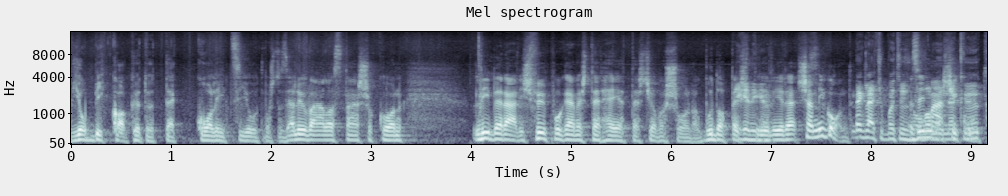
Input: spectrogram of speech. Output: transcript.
jobbikkal kötöttek koalíciót most az előválasztásokon, liberális főpolgármester helyettest javasolnak Budapest igen, élére. Igen. Semmi gond. Meglátjuk majd, hogy Ez egy másik ők.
